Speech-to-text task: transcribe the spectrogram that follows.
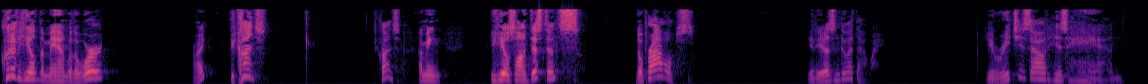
could have healed the man with a word, right? Be cleansed cleansed. I mean, he heals long distance, no problems. Yet he doesn't do it that way. He reaches out his hand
